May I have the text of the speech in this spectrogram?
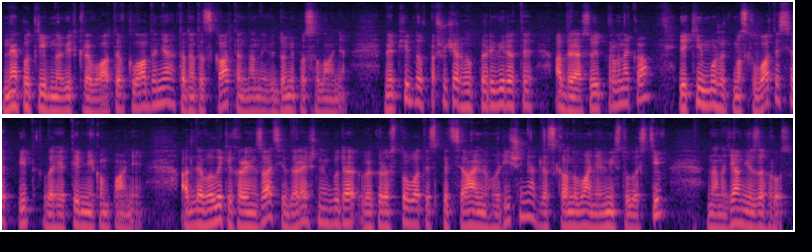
не потрібно відкривати вкладення та натискати на невідомі посилання. Необхідно в першу чергу перевірити адресу відправника, які можуть маскуватися під легітимні компанії. А для великих організацій доречним буде використовувати спеціального рішення для сканування вмісту листів на наявність загроз.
